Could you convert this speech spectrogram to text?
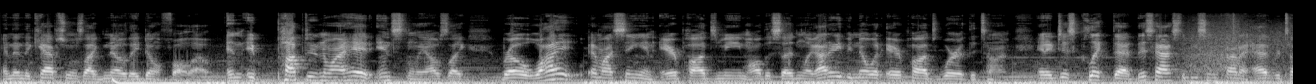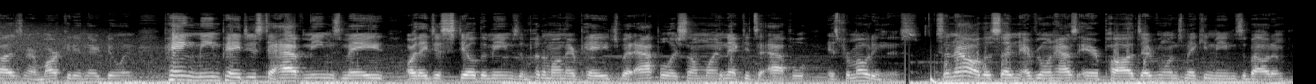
and then the caption was like, no, they don't fall out. And it popped into my head instantly. I was like, bro, why am I seeing an AirPods meme all of a sudden? Like, I didn't even know what AirPods were at the time. And it just clicked that this has to be some kind of advertising or marketing they're doing. Paying meme pages to have memes made or they just steal the memes and put them on their page but Apple or someone connected to Apple is promoting this. So now all of a sudden everyone has AirPods, everyone's making memes about them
